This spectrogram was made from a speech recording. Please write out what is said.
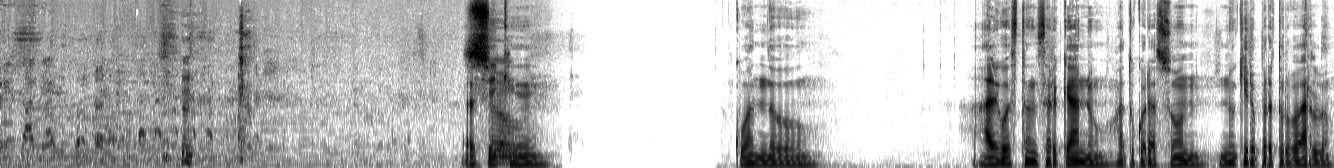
Así que cuando algo es tan cercano a tu corazón, no quiero perturbarlo.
